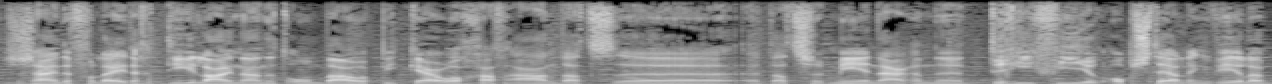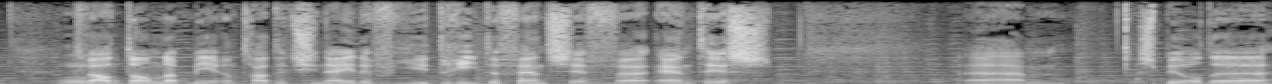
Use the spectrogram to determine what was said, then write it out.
Ze zijn de volledige D-line aan het ombouwen. Pete Carroll gaf aan dat, dat ze meer naar een 3-4 opstelling willen. Mm. Terwijl Dunlap meer een traditionele 4-3 defensive end is. Um, speelde,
